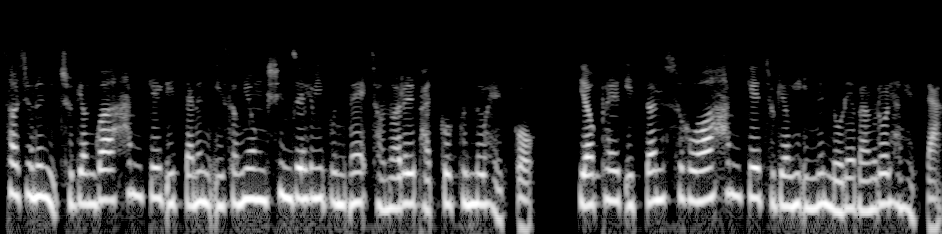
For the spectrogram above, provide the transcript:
서준은 주경과 함께 있다는 이성용 신재휘 분의 전화를 받고 분노했고 옆에 있던 수호와 함께 주경이 있는 노래방으로 향했다.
